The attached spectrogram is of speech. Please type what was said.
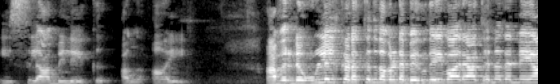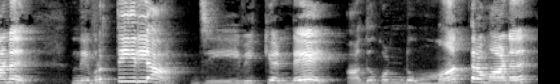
ഇസ്ലാമിലേക്ക് അങ്ങ് ആയി. അവരുടെ ഉള്ളിൽ കിടക്കുന്നത് അവരുടെ ബഹുദൈവാരാധന തന്നെയാണ്. നിവൃത്തിയില്ല. ജീവിക്കണ്ടേ. അതുകൊണ്ട് മാത്രമാണ്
